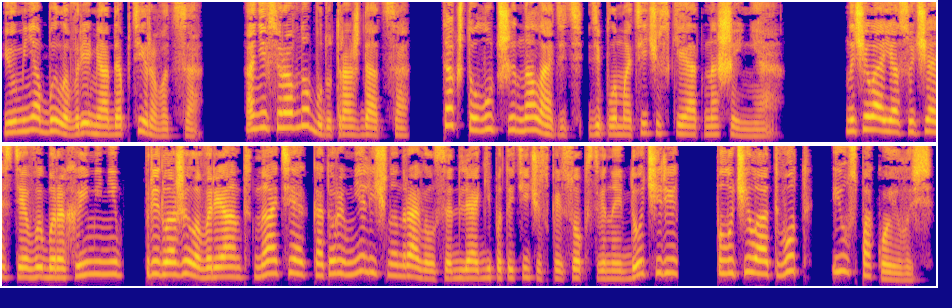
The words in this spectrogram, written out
и у меня было время адаптироваться. Они все равно будут рождаться, так что лучше наладить дипломатические отношения. Начала я с участия в выборах имени, предложила вариант Натя, который мне лично нравился для гипотетической собственной дочери, получила отвод и успокоилась.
